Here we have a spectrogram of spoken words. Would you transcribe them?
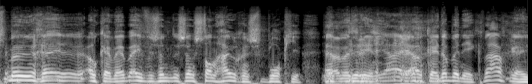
smeuig. hè. Eh, Oké, we hebben even zo'n zo'n Stan Huygens blokje. hebben we precies. erin. Ja, ja oké, dat ben ik. Nou, oké.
